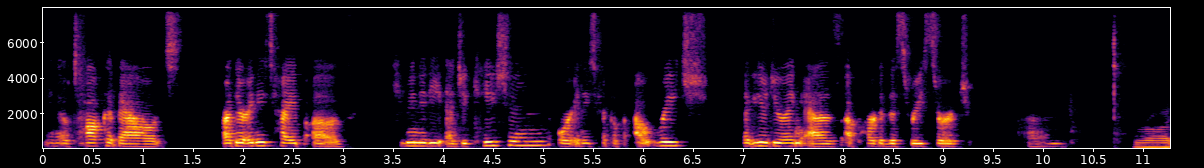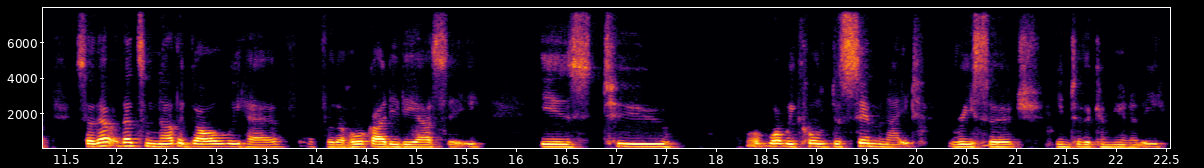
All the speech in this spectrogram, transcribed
you know, talk about are there any type of community education or any type of outreach that you're doing as a part of this research? Um, right. So that, that's another goal we have for the Hawkeye DDRC is to what we call disseminate research into the community.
